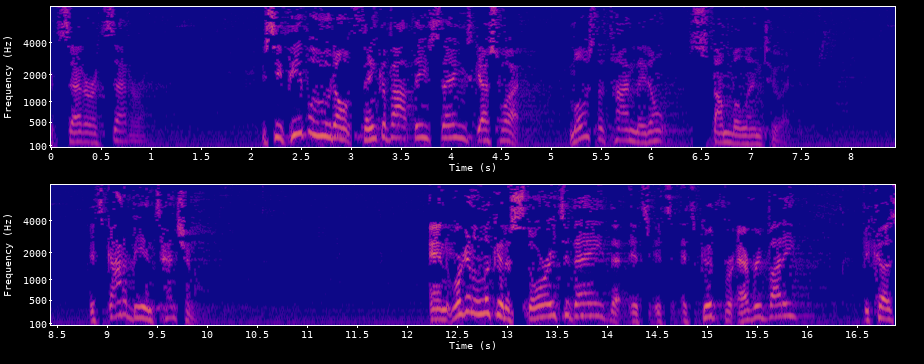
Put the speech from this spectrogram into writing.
etc., etc.? You see, people who don't think about these things, guess what? Most of the time they don't stumble into it. It's got to be intentional. And we're going to look at a story today that it's, it's, it's good for everybody because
